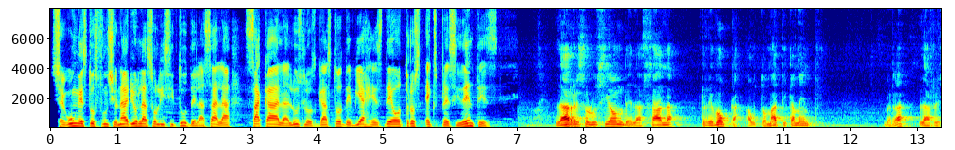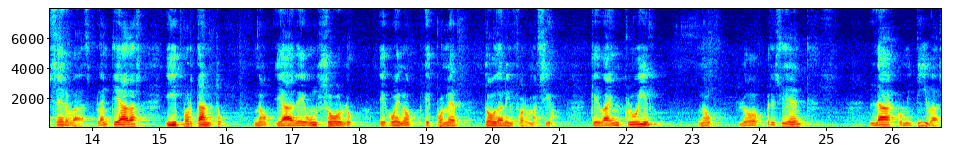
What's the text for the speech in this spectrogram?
Según estos funcionarios, la solicitud de la sala saca a la luz los gastos de viajes de otros expresidentes. La resolución de la sala revoca automáticamente ¿verdad? las reservas planteadas y por tanto ¿no? ya de un solo es bueno exponer toda la información que va a incluir ¿no? los presidentes, las comitivas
